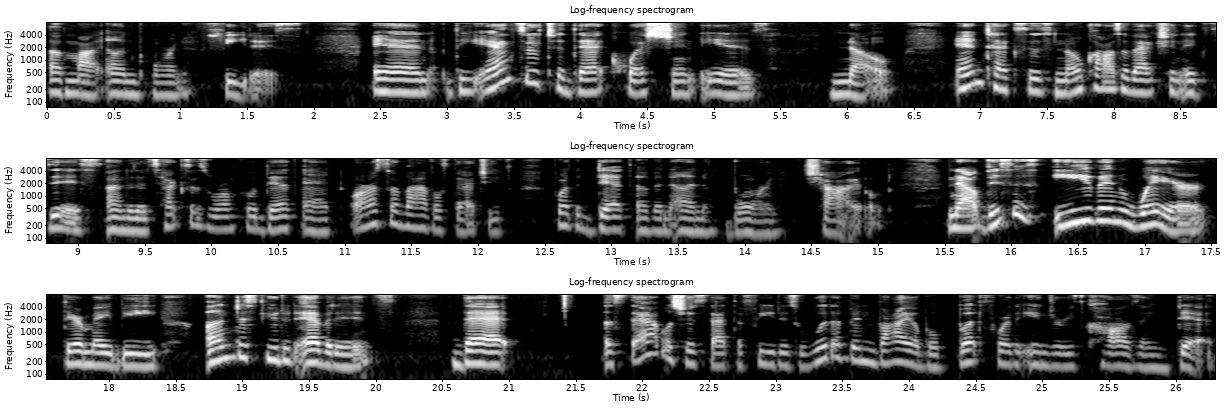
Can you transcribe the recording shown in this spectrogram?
of my unborn fetus. And the answer to that question is no. In Texas, no cause of action exists under the Texas Wrongful Death Act or survival statutes for the death of an unborn child. Now, this is even where there may be undisputed evidence that establishes that the fetus would have been viable but for the injuries causing death.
